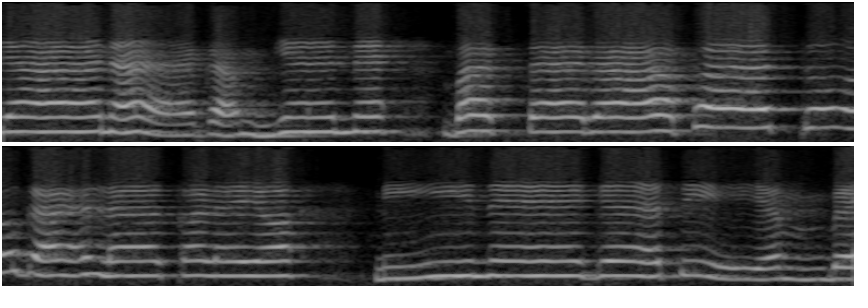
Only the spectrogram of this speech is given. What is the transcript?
ಧ್ಯಾನಗಮ್ಯನ ಭಕ್ತರ ಪತ್ತುಗಳ ಕಳೆಯೋ ನೀನೇ ಗತಿಯೆಂಬೆ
